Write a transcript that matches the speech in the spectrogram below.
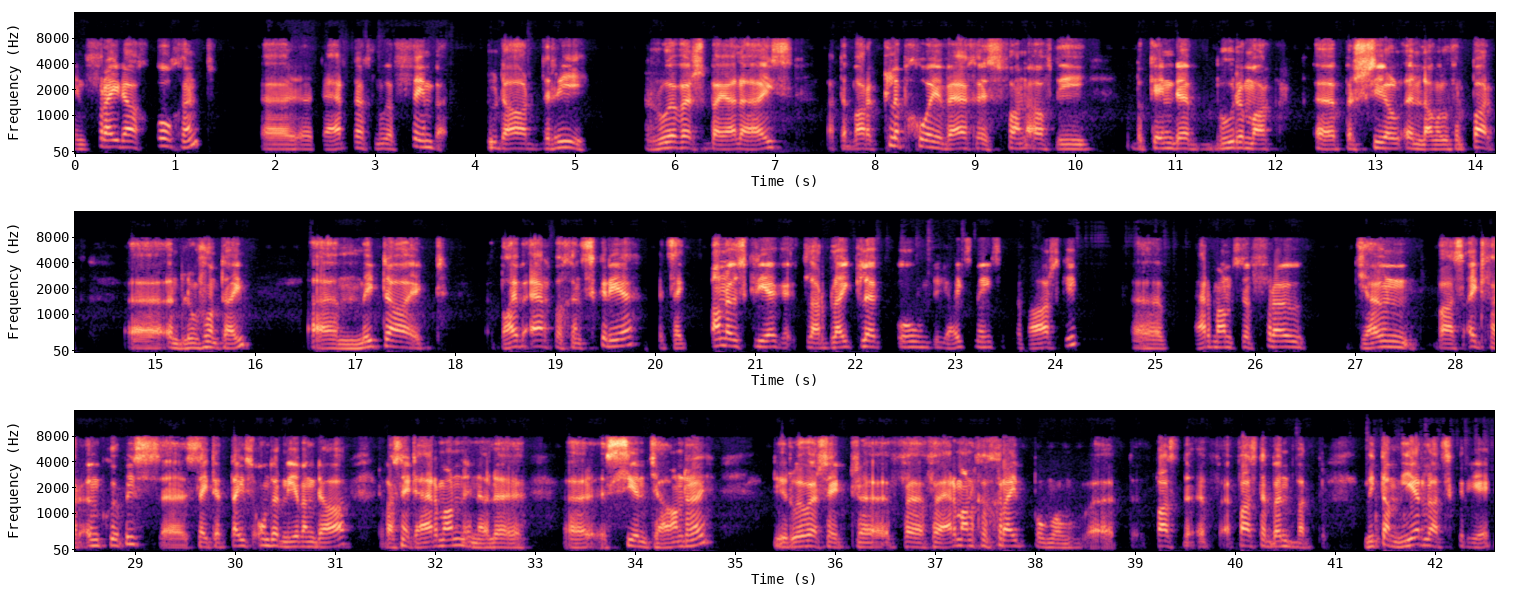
en Vrydagoggend uh 30 November toe daar 3 rowers by hulle huis wat 'n 'n klip gooi weg is vanaf die bekende boeremark uh, perseel in Langhoeverpark uh, in Bloemfontein. Ehm uh, Meta het baie erg begin skree. Dit sy aanhou skree klaar blyklik om die huismense te waarsku. Uh Herman se vrou Joan was uit vir inkopies. Uh, sy het 'n tuisonderneming daar. Dit was net Herman en hulle uh seun Jeanre. Uh die rowers het uh, vir vir Herman gegryp om hom uh, vas uh, vas te bind wat Mita meer laat skree.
